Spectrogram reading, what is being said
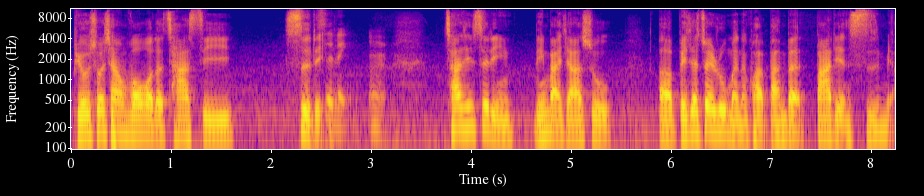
比如说像 Volvo 的 x C 四零四零，嗯 x C 四零零百加速，呃，比较最入门的款版本八点四秒，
